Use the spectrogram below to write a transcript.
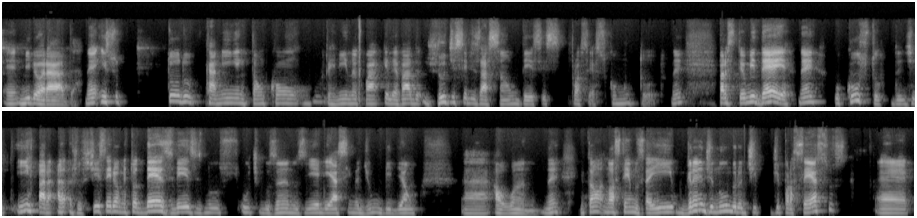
é, melhorada. Né? Isso tudo caminha então com termina com a elevada judicialização desses processos como um todo. Né? Para se ter uma ideia, né, o custo de ir para a justiça ele aumentou dez vezes nos últimos anos e ele é acima de um bilhão uh, ao ano. Né? Então nós temos aí um grande número de, de processos. É,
